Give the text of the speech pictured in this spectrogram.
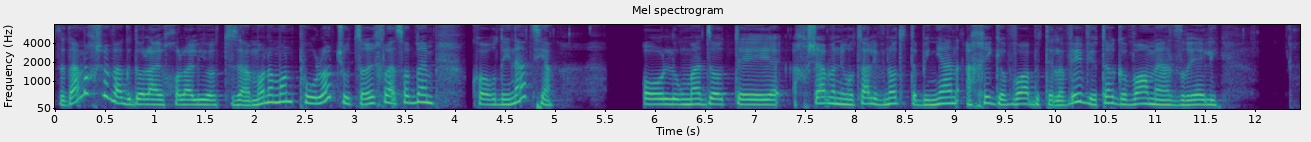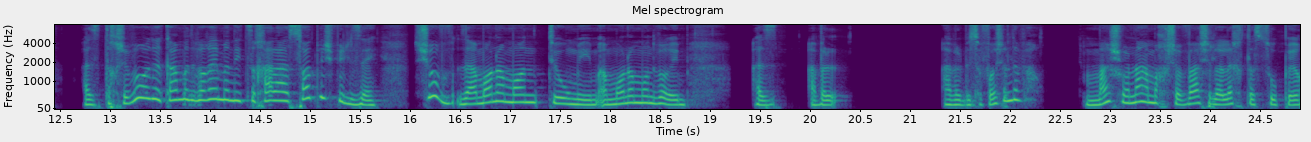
זה גם מחשבה גדולה יכולה להיות, זה המון המון פעולות שהוא צריך לעשות בהן קואורדינציה. או לעומת זאת, אה, עכשיו אני רוצה לבנות את הבניין הכי גבוה בתל אביב, יותר גבוה מעזריאלי. אז תחשבו עוד כמה דברים אני צריכה לעשות בשביל זה. שוב, זה המון המון תיאומים, המון המון דברים. אז, אבל, אבל בסופו של דבר, מה שונה המחשבה של ללכת לסופר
